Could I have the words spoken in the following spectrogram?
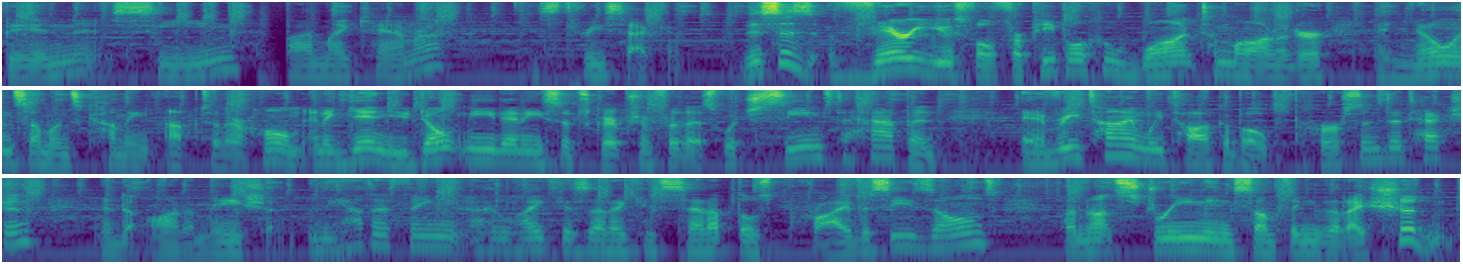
been seen by my camera is three seconds. This is very useful for people who want to monitor and know when someone's coming up to their home. And again, you don't need any subscription for this, which seems to happen every time we talk about person detection and automation. And the other thing I like is that I can set up those privacy zones so I'm not streaming something that I shouldn't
